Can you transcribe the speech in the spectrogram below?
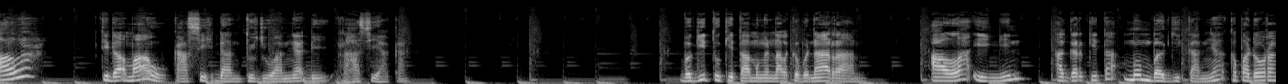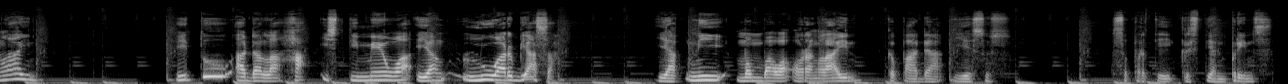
Allah tidak mau kasih dan tujuannya dirahasiakan. Begitu kita mengenal kebenaran, Allah ingin agar kita membagikannya kepada orang lain. Itu adalah hak istimewa yang luar biasa yakni membawa orang lain kepada Yesus. Seperti Christian Prince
